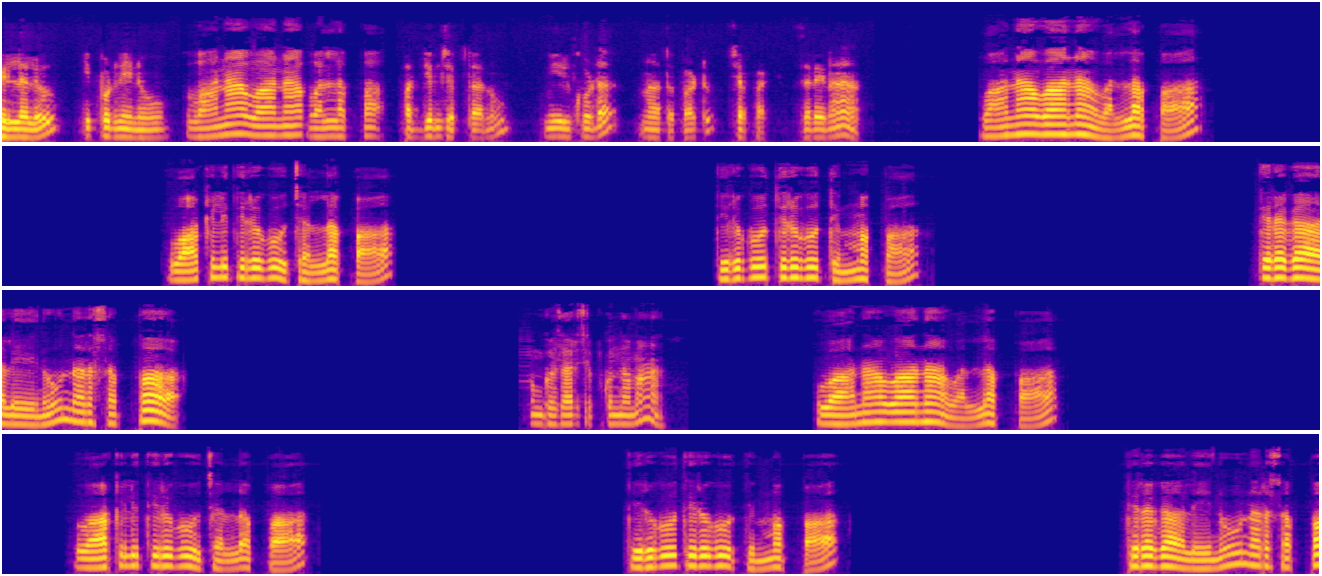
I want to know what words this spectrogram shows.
పిల్లలు ఇప్పుడు నేను వానా వానా వల్లప్ప పద్యం చెప్తాను. మీరు కూడా నాతో పాటు చెప్పండి. సరేనా? వానా వానా వల్లప్ప వాకిలి తిరుగు చెల్లప్ప తిరుగు తిరుగు తిమ్మప్ప తిరగాలేను నరసప్ప. ఇంకోసారి చెప్పుకుందామా? వాన వాన వల్లప్ప. వాకిలి తిరుగు చెల్లప్ప. తిరుగు తిరుగు తిమ్మప్ప. తిరగాలేను నరసప్ప.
